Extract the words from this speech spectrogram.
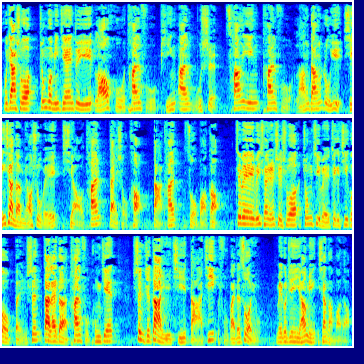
胡佳说：“中国民间对于老虎贪腐平安无事，苍蝇贪腐锒铛入狱，形象的描述为小贪戴手铐，大贪做报告。”这位维权人士说：“中纪委这个机构本身带来的贪腐空间，甚至大于其打击腐败的作用。”美国之音杨明香港报道。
